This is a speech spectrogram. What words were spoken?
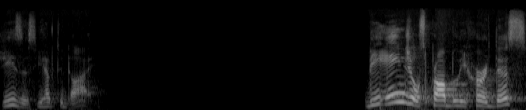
Jesus, you have to die. The angels probably heard this.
